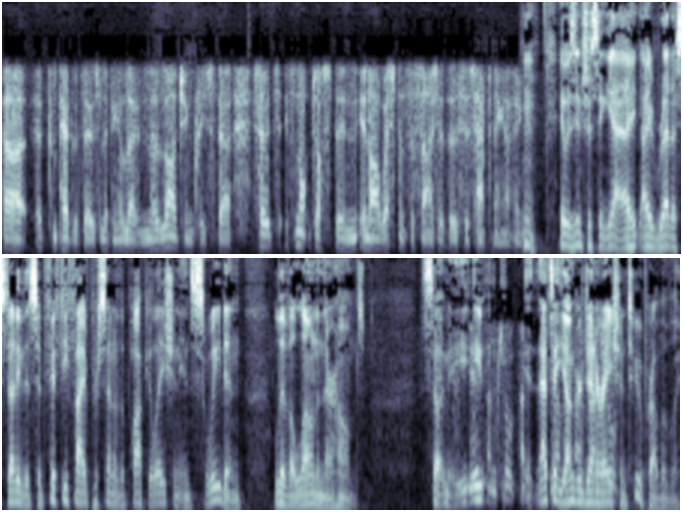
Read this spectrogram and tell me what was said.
uh, compared with those living alone. A large increase there. So it's it's not just in, in our Western society that this is happening. I think hmm. it was interesting. Yeah, I, I read a study that said 55 percent of the population in Sweden live alone in their homes. So I mean, yes, you, sure, that's yeah, a younger I'm, generation I'm sure. too, probably.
